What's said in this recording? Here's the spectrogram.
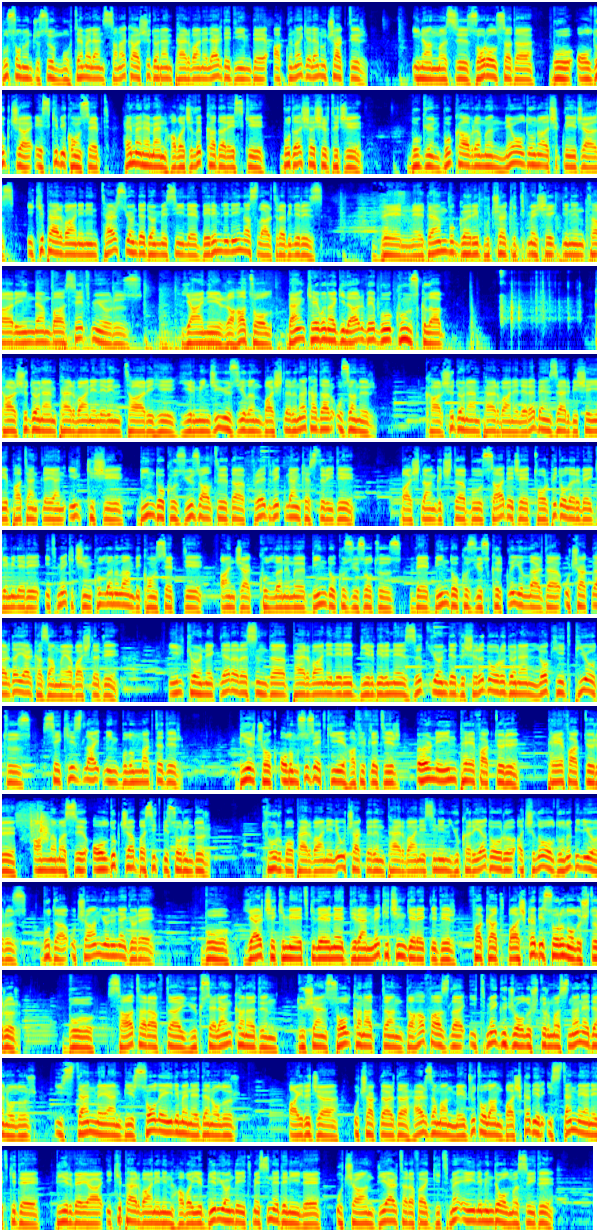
Bu sonuncusu muhtemelen sana karşı dönen pervaneler dediğimde aklına gelen uçaktır. İnanması zor olsa da bu oldukça eski bir konsept, hemen hemen havacılık kadar eski. Bu da şaşırtıcı. Bugün bu kavramın ne olduğunu açıklayacağız. İki pervanenin ters yönde dönmesiyle verimliliği nasıl artırabiliriz? Ve neden bu garip uçak gitme şeklinin tarihinden bahsetmiyoruz? Yani rahat ol, ben Kevin Aguilar ve bu Kunz Club. Karşı dönen pervanelerin tarihi 20. yüzyılın başlarına kadar uzanır. Karşı dönen pervanelere benzer bir şeyi patentleyen ilk kişi 1906'da Frederick Lancaster idi. Başlangıçta bu sadece torpidoları ve gemileri itmek için kullanılan bir konseptti. Ancak kullanımı 1930 ve 1940'lı yıllarda uçaklarda yer kazanmaya başladı. İlk örnekler arasında pervaneleri birbirine zıt yönde dışarı doğru dönen Lockheed P-30 8 Lightning bulunmaktadır. Birçok olumsuz etkiyi hafifletir, örneğin P faktörü. P faktörü anlaması oldukça basit bir sorundur. Turbo pervaneli uçakların pervanesinin yukarıya doğru açılı olduğunu biliyoruz. Bu da uçağın yönüne göre. Bu, yer çekimi etkilerine direnmek için gereklidir fakat başka bir sorun oluşturur. Bu, sağ tarafta yükselen kanadın düşen sol kanattan daha fazla itme gücü oluşturmasına neden olur, istenmeyen bir sol eğilime neden olur. Ayrıca uçaklarda her zaman mevcut olan başka bir istenmeyen etki de bir veya iki pervanenin havayı bir yönde itmesi nedeniyle uçağın diğer tarafa gitme eğiliminde olmasıydı.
